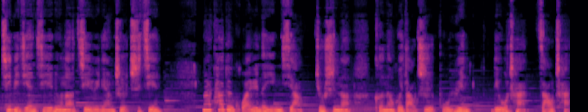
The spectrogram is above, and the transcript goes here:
肌壁间肌瘤呢介于两者之间。那它对怀孕的影响就是呢，可能会导致不孕、流产、早产。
